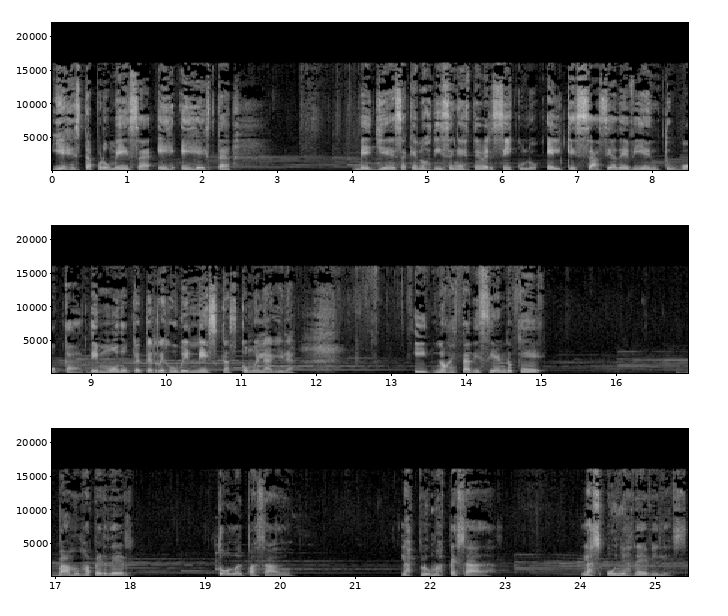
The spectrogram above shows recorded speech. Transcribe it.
Y es esta promesa, es, esta belleza que nos dice en este versículo, el que sacia de bien tu boca, de modo que te rejuvenezcas como el águila. Y nos está diciendo que vamos a perder todo el pasado, las plumas pesadas, las uñas débiles,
